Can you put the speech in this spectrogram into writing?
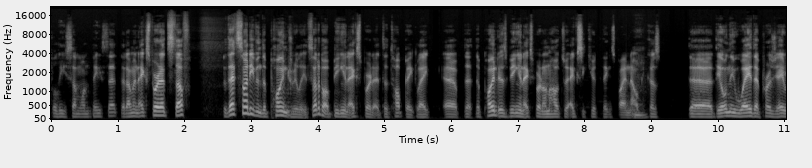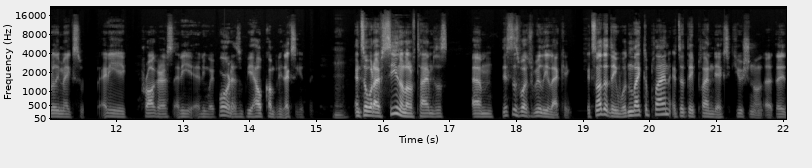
fully someone thinks that that I'm an expert at stuff, but that's not even the point really. It's not about being an expert at the topic. Like uh, the the point is being an expert on how to execute things by now, mm. because the the only way that Project A really makes any progress any any way forward is if we help companies execute things. Mm. And so what I've seen a lot of times is um, this is what's really lacking. It's not that they wouldn't like to plan; it's that they plan the execution on uh, they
